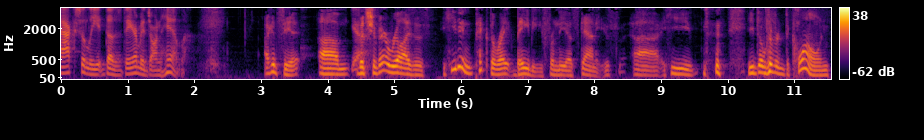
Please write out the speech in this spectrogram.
actually it does damage on him. I could see it. Um, Yeah. But Ch'vayre realizes he didn't pick the right baby from the Askanis. Uh, he he delivered the clone,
